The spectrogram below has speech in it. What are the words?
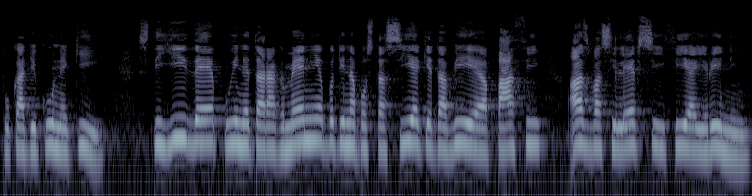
που κατοικούν εκεί. Στη γη δε που είναι ταραγμένη από την αποστασία και τα βίαια πάθη, ας βασιλεύσει η Θεία Ειρήνη.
